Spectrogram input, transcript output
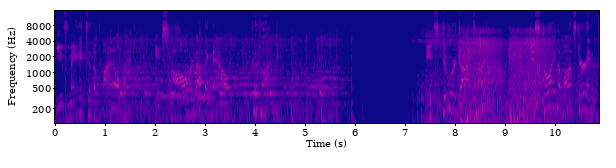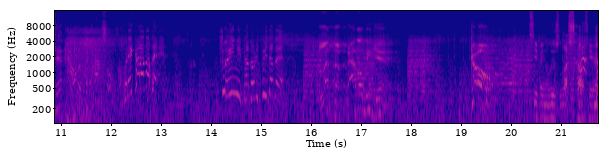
You've made it to the final battle. It's all or nothing now. Good luck. do or die time now. Destroy the monster and get out of the castle. これからだぜついにたどり着いたぜ Let the battle begin. Go! See if I can lose less health here.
